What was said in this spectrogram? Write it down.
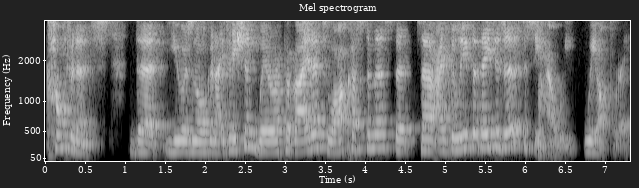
confidence that you as an organization, we're a provider to our customers that uh, I believe that they deserve to see how we, we operate.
